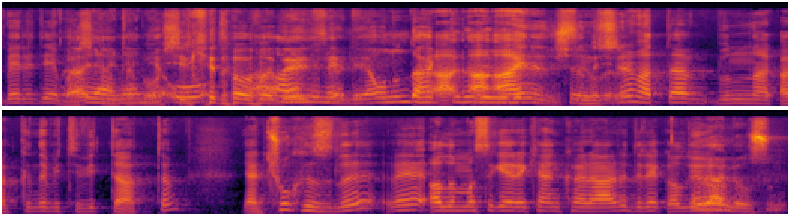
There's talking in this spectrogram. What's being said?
o belediye başkanı Yani tabii hani o şirket olmadığı aynen için. öyle. Onun da hakkını A- Aynısını şey olarak. düşünüyorum. Hatta bunun hakkında bir tweet de attım. Yani çok hızlı ve alınması gereken kararı direkt alıyor. Helal olsun.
